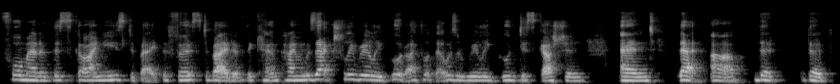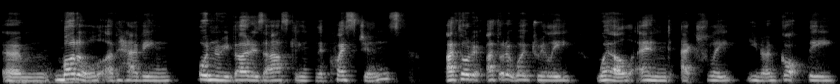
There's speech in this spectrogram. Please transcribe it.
format of the Sky News debate, the first debate of the campaign, was actually really good. I thought that was a really good discussion, and that uh, that that um, model of having ordinary voters asking the questions, I thought it, I thought it worked really well, and actually, you know, got the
